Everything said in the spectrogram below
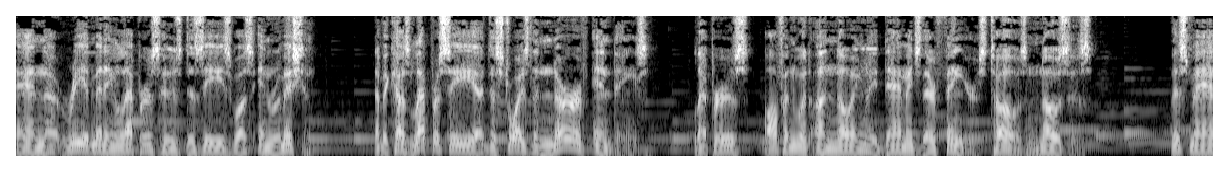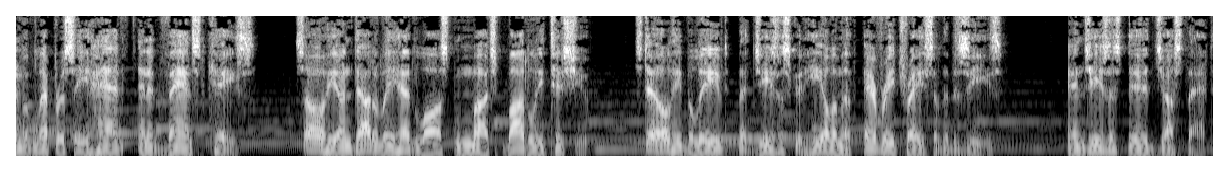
and uh, readmitting lepers whose disease was in remission. Now, because leprosy uh, destroys the nerve endings, lepers often would unknowingly damage their fingers, toes, and noses. This man with leprosy had an advanced case, so he undoubtedly had lost much bodily tissue. Still, he believed that Jesus could heal him of every trace of the disease. And Jesus did just that,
